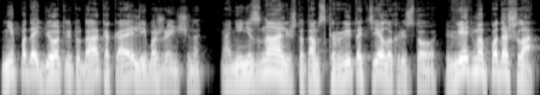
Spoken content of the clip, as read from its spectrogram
не подойдет ли туда какая-либо женщина. Они не знали, что там скрыто тело Христово. Ведьма подошла,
